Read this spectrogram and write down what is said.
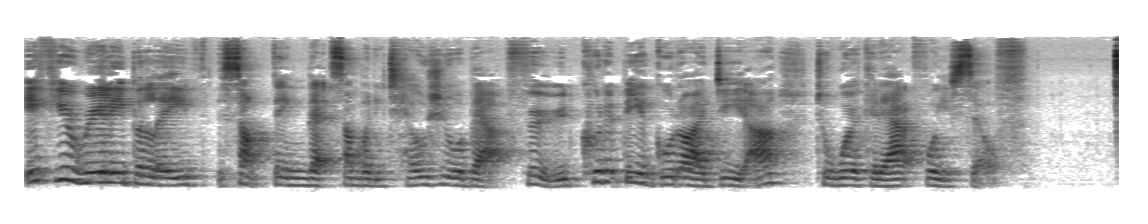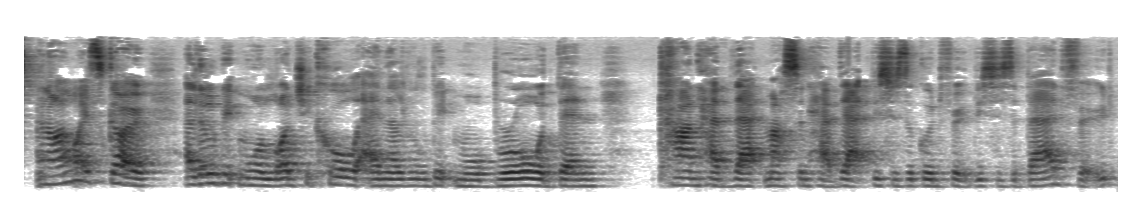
If you really believe something that somebody tells you about food, could it be a good idea to work it out for yourself? And I always go a little bit more logical and a little bit more broad than can't have that, mustn't have that, this is a good food, this is a bad food.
